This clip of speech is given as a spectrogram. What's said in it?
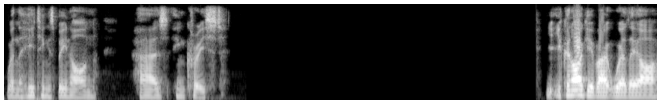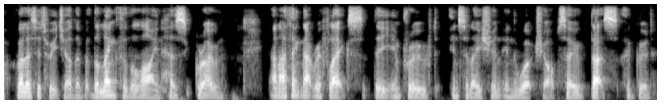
when the heating has been on has increased. You can argue about where they are relative to each other, but the length of the line has grown. And I think that reflects the improved insulation in the workshop. So that's a good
